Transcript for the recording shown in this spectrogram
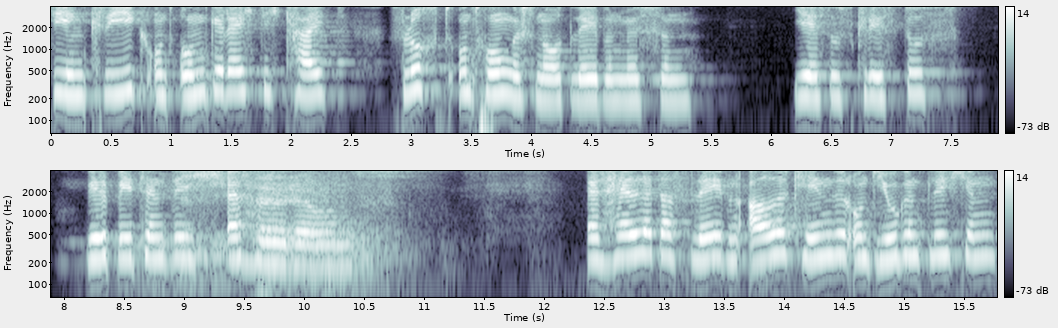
die in Krieg und Ungerechtigkeit, Flucht und Hungersnot leben müssen. Jesus Christus, wir bitten dich, erhöre uns. Erhelle das Leben aller Kinder und Jugendlichen,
